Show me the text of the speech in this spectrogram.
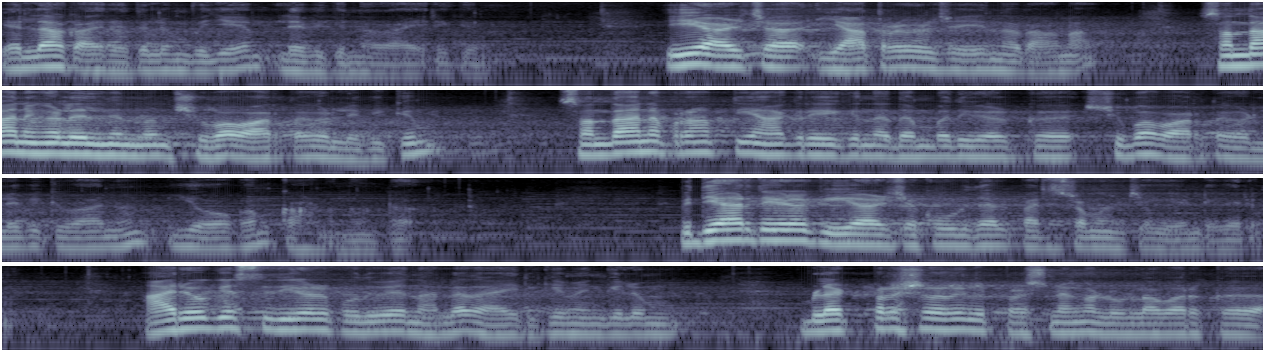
എല്ലാ കാര്യത്തിലും വിജയം ലഭിക്കുന്നതായിരിക്കും. ഈ ആഴ്ച യാത്രകൾ ചെയ്യുന്നതാണ്. സന്താനങ്ങളിൽ നിന്നും ശുഭവാർത്തകൾ ലഭിക്കും. സന്താനപ്രാപ്തി ആഗ്രഹിക്കുന്ന ദമ്പതികൾക്ക് ശുഭവാർത്തകൾ ലഭിക്കുവാനും യോഗം കാണുന്നുണ്ട്. വിദ്യാർത്ഥികൾക്ക് ഈ ആഴ്ച കൂടുതൽ പരിശ്രമം ചെയ്യേണ്ടി വരും. ആരോഗ്യസ്ഥിതികൾ പൊതുവെ നല്ലതായിരിക്കുമെങ്കിലും ബ്ലഡ് പ്രഷറിൽ പ്രശ്നങ്ങളുള്ളവർക്ക്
